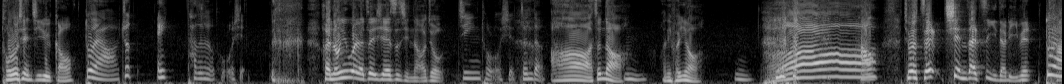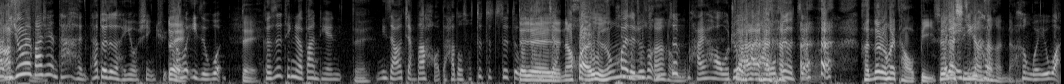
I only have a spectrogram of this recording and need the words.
陀螺线几率高。对啊，就哎，他真的有陀螺线，很容易为了这些事情，然后就基因陀螺线，真的啊，真的，嗯，你朋友。嗯哦，好，就会在陷在自己的里面。对啊，你就会发现他很，他对这个很有兴趣，他会一直问。对，可是听了半天，对，你只要讲到好的，他都说对对对对对对对。那坏的就说坏的就说这还好，我觉得还好，我没有讲。很多人会逃避，所以在心象上很难，很委婉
